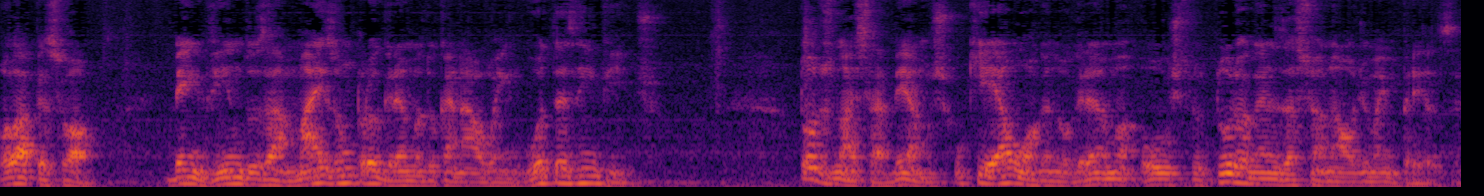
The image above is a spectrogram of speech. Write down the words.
Olá pessoal, bem-vindos a mais um programa do canal Em Gotas em Vídeo. Todos nós sabemos o que é um organograma ou estrutura organizacional de uma empresa.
